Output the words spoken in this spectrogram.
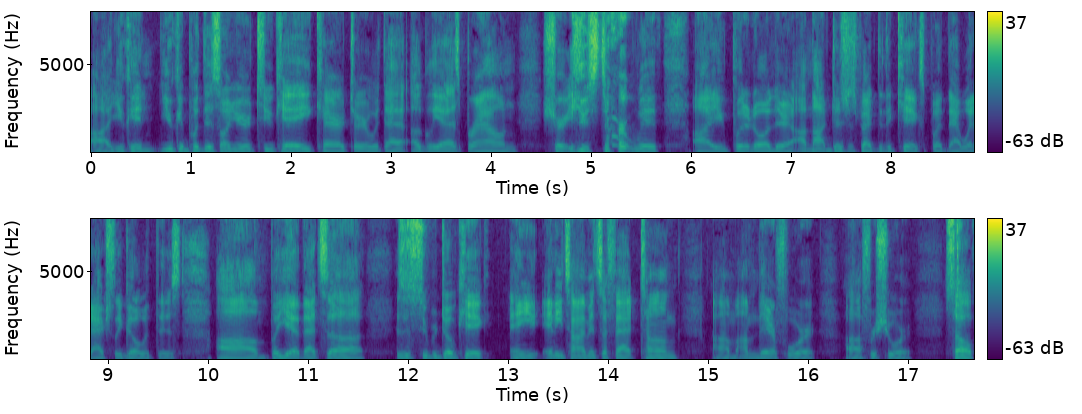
uh, you can you can put this on your 2K character with that ugly ass brown shirt you start with. Uh, you can put it on there. I'm not disrespecting the kicks, but that would actually go with this. Um, but yeah, that's uh, this is a super dope kick. Any anytime it's a fat tongue, um, I'm there for it uh, for sure. So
